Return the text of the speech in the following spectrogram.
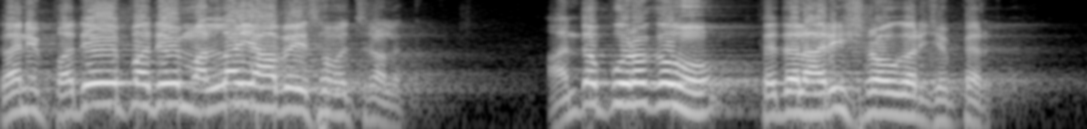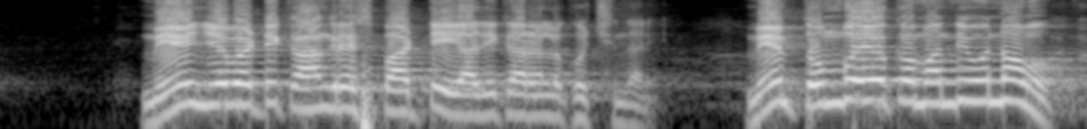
కానీ పదే పదే మళ్ళా యాభై సంవత్సరాలకు అంతపూర్వకం పెద్దల హరీష్ రావు గారు చెప్పారు మేం చేపట్టి కాంగ్రెస్ పార్టీ అధికారంలోకి వచ్చిందని. మేము తొంభై ఒక్క మంది ఉన్నాము.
